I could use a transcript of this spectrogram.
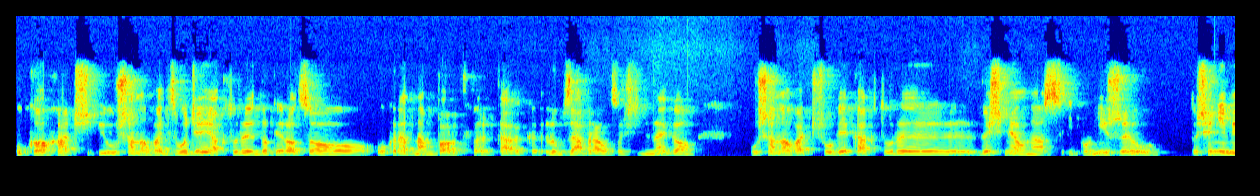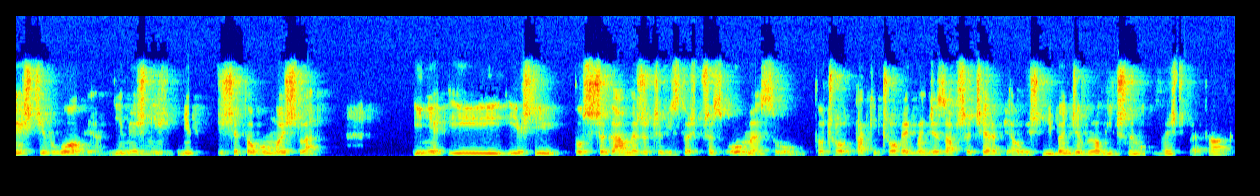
ukochać i uszanować złodzieja, który dopiero co ukradł nam portfel, tak, lub zabrał coś innego, uszanować człowieka, który wyśmiał nas i poniżył, to się nie mieści w głowie, nie mieści, nie mieści się to w umyśle. I, nie, I jeśli postrzegamy rzeczywistość przez umysł, to taki człowiek będzie zawsze cierpiał, jeśli będzie w logicznym umyśle. Tak?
